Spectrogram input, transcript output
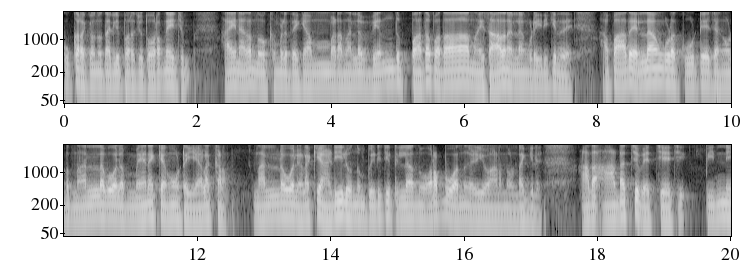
കുക്കറൊക്കെ ഒന്ന് തല്ലിപ്പറിച്ച് തുറന്നേച്ചും അതിനകം നോക്കുമ്പോഴത്തേക്ക് അമ്പട നല്ല വെന്ത് പത പതാന്നായി സാധനം എല്ലാം കൂടെ ഇരിക്കുന്നത്. അപ്പോൾ അതെല്ലാം കൂടെ കൂട്ടിയേച്ച് അങ്ങോട്ട് നല്ലപോലെ മെനക്കങ്ങോട്ട് ഇളക്കണം. നല്ലപോലെ ഇളക്കി അടിയിലൊന്നും പിടിച്ചിട്ടില്ല എന്ന് ഉറപ്പ് വന്നു കഴിയുവാണെന്നുണ്ടെങ്കിൽ അത് അടച്ച് വെച്ചേച്ച് പിന്നെ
